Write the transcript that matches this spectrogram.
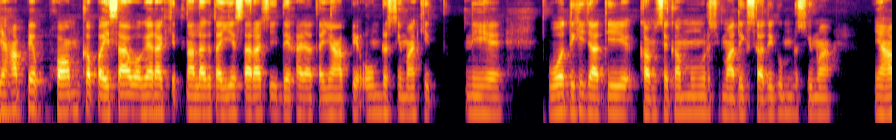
यहाँ पे फॉर्म का पैसा वगैरह कितना लगता है, ये सारा चीज़ देखा जाता है। यहाँ पे उम्र सीमा कितनी है? वो दिखी जाती है कम से कम उम्र सीमा, अधिक से अधिक उम्र सीमा। यहाँ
